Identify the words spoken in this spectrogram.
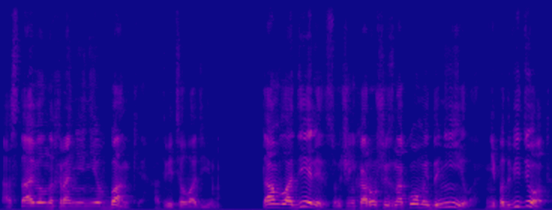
«Оставил на хранение в банке», — ответил Вадим. «Там владелец, очень хороший знакомый Даниила, не подведет.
